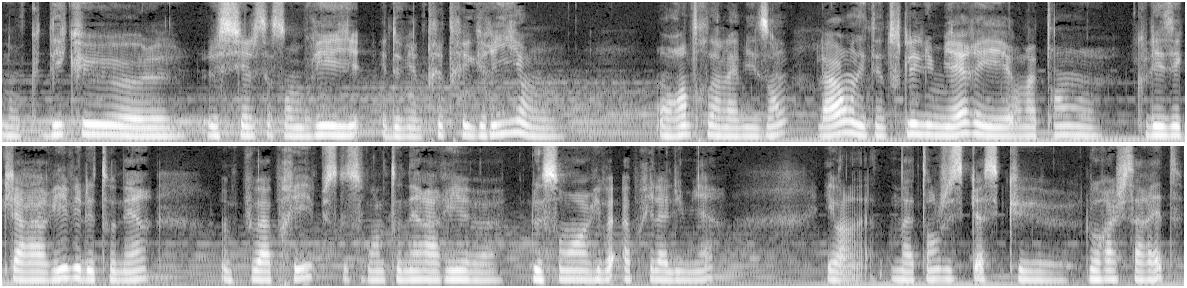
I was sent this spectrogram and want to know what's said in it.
Donc dès que euh, le ciel s'assombrit et devient très très gris, on, rentre dans la maison. Là, on éteint toutes les lumières et on attend que les éclairs arrivent et le tonnerre un peu après, puisque souvent le tonnerre arrive, le son arrive après la lumière. Et voilà, on attend jusqu'à ce que l'orage s'arrête.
